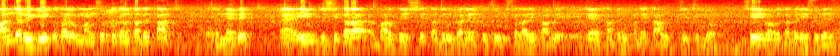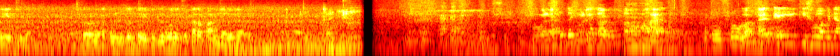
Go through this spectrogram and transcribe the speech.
পাঞ্জাবে গিয়ে কোথায় মাংসের দোকানে তাদের কাজ নেবে। এই উদ্দেশ্যে তারা ভারতে এসছে। তাদের ওখানে প্রচুর স্যালারি পাবে। এটা তাদের ওখানে টাউট যে ছিল সে এভাবে তাদের এসুরেন্স দিয়েছিল। তো এখন পর্যন্ত এটুকু বলেছে তারা পাঞ্জাবে যাবে। এই কি স্বভাব এটা?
